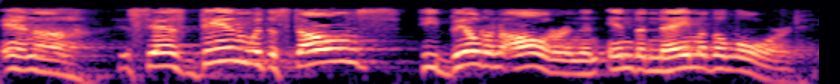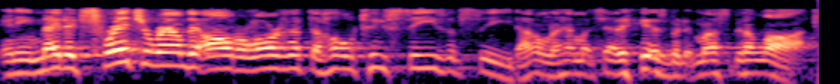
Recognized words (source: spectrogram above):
And uh, it says, Then with the stones he built an altar in the, in the name of the Lord. And he made a trench around the altar large enough to hold two seahs of seed. I don't know how much that is, but it must have been a lot.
